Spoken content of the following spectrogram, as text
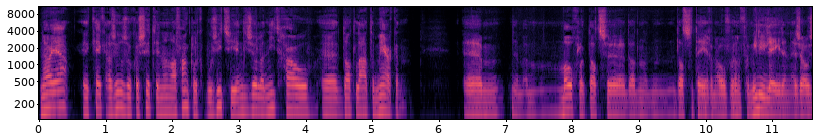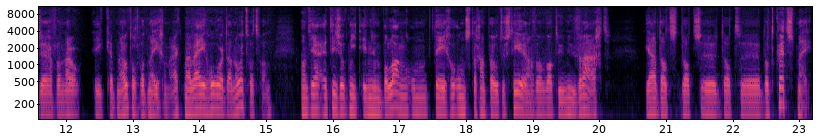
Nou ja, eh, kijk, asielzoekers zitten in een afhankelijke positie... en die zullen niet gauw eh, dat laten merken. Ehm, eh, mogelijk dat ze, dat, dat ze tegenover hun familieleden en zo zeggen van... nou, ik heb nou toch wat meegemaakt, maar wij horen daar nooit wat van. Want ja, het is ook niet in hun belang om tegen ons te gaan protesteren... van wat u nu vraagt, ja, dat, dat, dat, dat kwetst mij.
